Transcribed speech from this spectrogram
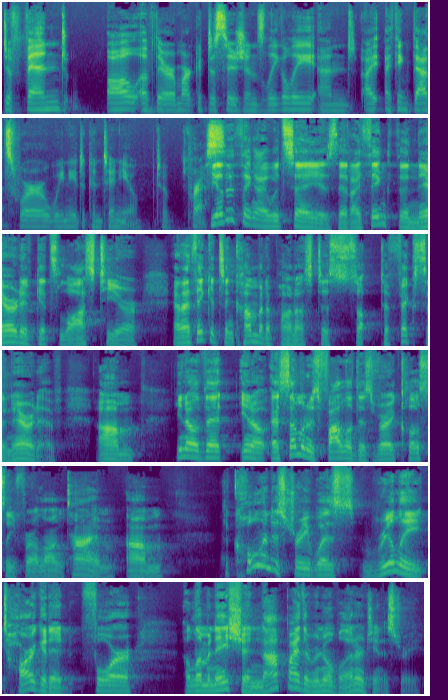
defend all of their market decisions legally, and I, I, think that's where we need to continue to press. The other thing I would say is that I think the narrative gets lost here, and I think it's incumbent upon us to to fix the narrative. Um, you know that you know as someone who's followed this very closely for a long time, um, the coal industry was really targeted for elimination not by the renewable energy industry,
